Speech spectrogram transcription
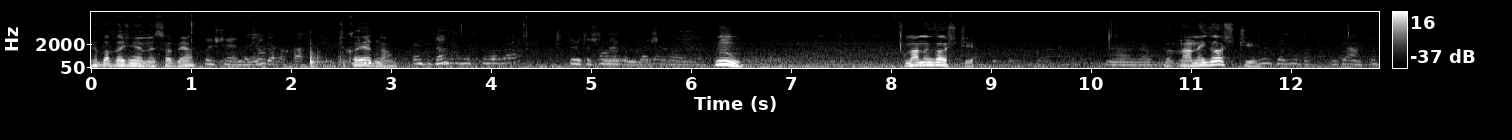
Chyba weźmiemy sobie. To jeszcze jedno, co? Tylko jedno. Co? To mi coś innego mówisz. Mm. Mamy gości. Mamy gości. Widzę, widzę. Widziałam też.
